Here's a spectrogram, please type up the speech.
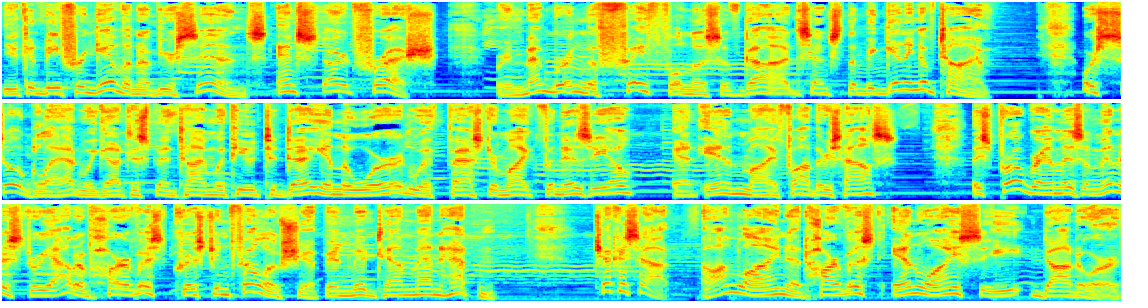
You can be forgiven of your sins and start fresh, remembering the faithfulness of God since the beginning of time. We're so glad we got to spend time with you today in the Word with Pastor Mike Finizio and in my Father's house. This program is a ministry out of Harvest Christian Fellowship in Midtown Manhattan. Check us out online at harvestnyc.org.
